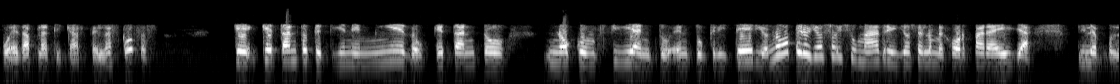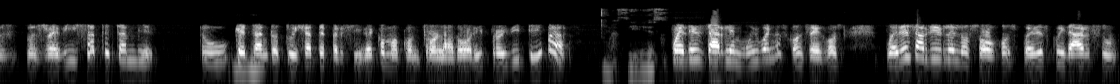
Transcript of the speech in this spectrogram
pueda platicarte las cosas? ¿Qué, qué tanto te tiene miedo? ¿Qué tanto no confía en tu, en tu criterio? No, pero yo soy su madre y yo sé lo mejor para ella. Dile, pues, pues revísate también tú que tanto tu hija te percibe como controladora y prohibitiva. Así es. Puedes darle muy buenos consejos, puedes abrirle los ojos, puedes cuidar su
